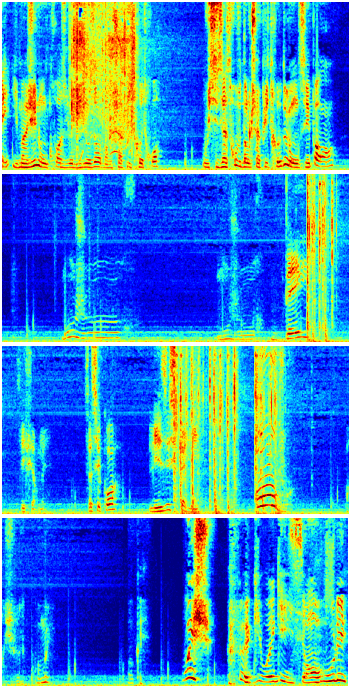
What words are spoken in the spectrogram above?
Et imagine, on croise le dinosaure dans le chapitre 3. Ou si ça se trouve dans le chapitre 2, on sait pas, hein. Bonjour. Bonjour. Day. C'est fermé. Ça, c'est quoi? Les escaliers. Ouvre Oh, je vais le paumer. Ok. Wesh Huggy Wuggy, il s'est enroulé.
